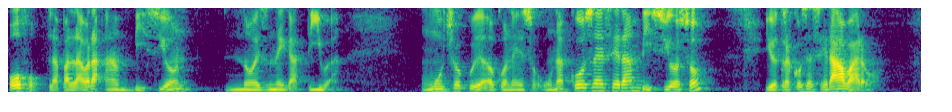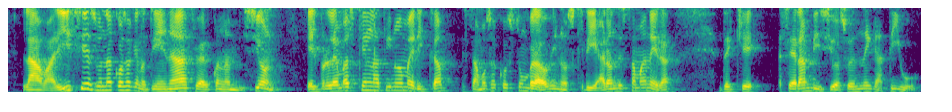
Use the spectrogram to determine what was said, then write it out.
Ojo, la palabra ambición no es negativa. Mucho cuidado con eso. Una cosa es ser ambicioso y otra cosa es ser avaro. La avaricia es una cosa que no tiene nada que ver con la ambición. El problema es que en Latinoamérica estamos acostumbrados y nos criaron de esta manera de que ser ambicioso es negativo,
